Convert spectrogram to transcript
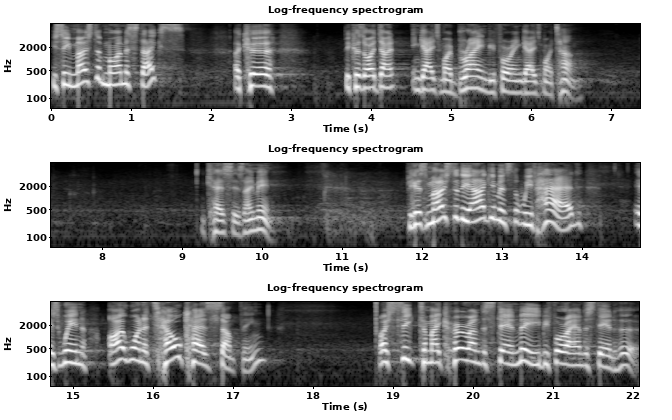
You see, most of my mistakes occur because I don't engage my brain before I engage my tongue. And Kaz says, Amen. Because most of the arguments that we've had is when I want to tell Kaz something, I seek to make her understand me before I understand her.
